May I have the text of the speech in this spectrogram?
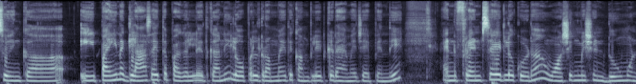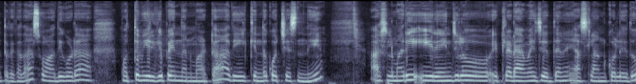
సో ఇంకా ఈ పైన గ్లాస్ అయితే పగలలేదు కానీ లోపల డ్రమ్ అయితే కంప్లీట్గా డ్యామేజ్ అయిపోయింది. అండ్ ఫ్రంట్ సైడ్లో కూడా వాషింగ్ మిషన్ డూమ్ ఉంటుంది కదా సో అది కూడా మొత్తం ఇరిగిపోయిందనమాట అది కిందకు వచ్చేసింది. అసలు మరి ఈ రేంజ్లో ఇట్లా డ్యామేజ్ చేద్దని అసలు అనుకోలేదు.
